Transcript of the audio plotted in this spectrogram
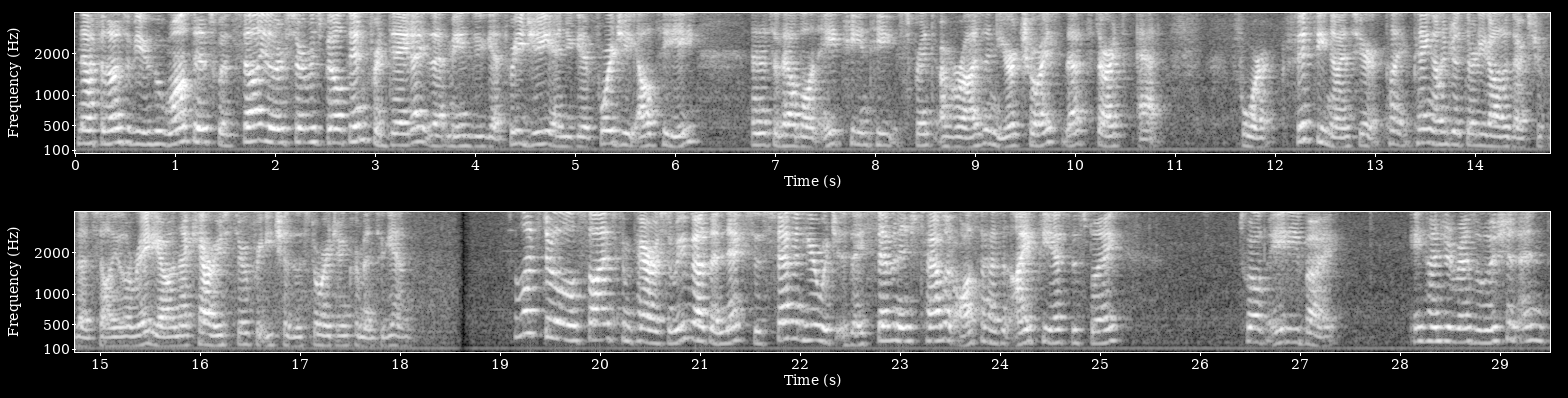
Now for those of you who want this with cellular service built in for data, that means you get 3G and you get 4G LTE, and it's available on AT&T, Sprint, or Verizon, your choice. That starts at 459 so you're paying $130 extra for that cellular radio, and that carries through for each of the storage increments again. So let's do a little size comparison. We've got the Nexus 7 here, which is a 7-inch tablet, also has an IPS display, 1280 by 800 resolution, and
